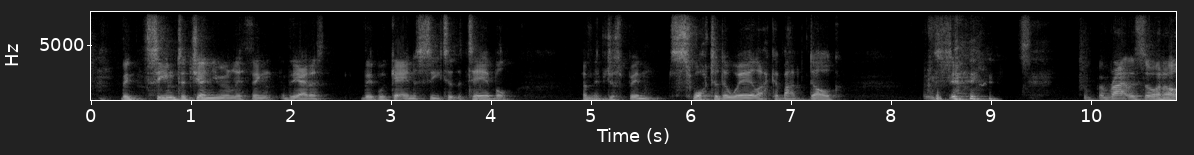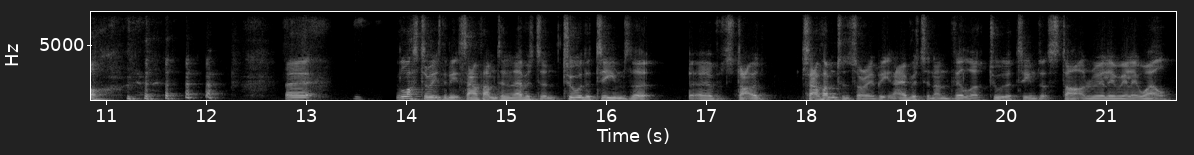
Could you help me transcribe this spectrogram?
they seemed to genuinely think they had a they were getting a seat at the table, and they've just been swatted away like a bad dog. rightly so and all. uh, the last two weeks they beat Southampton and Everton, two of the teams that have started. Southampton, sorry, beating Everton and Villa, two of the teams that started really, really well.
